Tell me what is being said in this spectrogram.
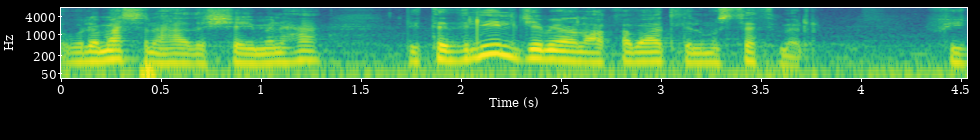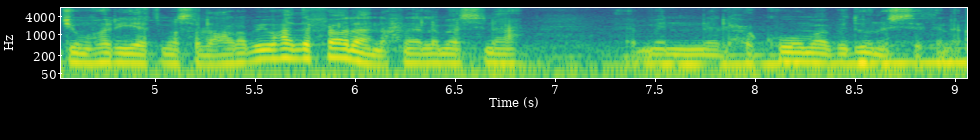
ولمسنا هذا الشيء منها لتذليل جميع العقبات للمستثمر في جمهورية مصر العربية وهذا فعلا إحنا لمسناه من الحكومة بدون استثناء.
